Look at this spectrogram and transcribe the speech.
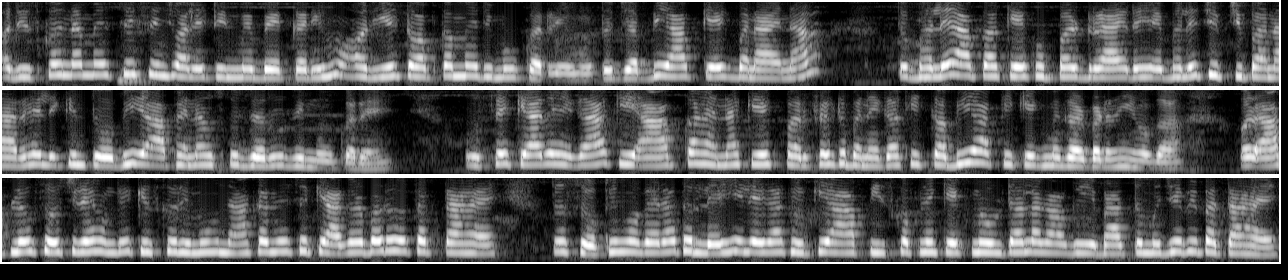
और इसको ना मैं सिक्स इंच वाले टिन में बेक करी हूँ और ये टॉप का मैं रिमूव कर रही हूँ। तो जब भी आप केक बनाए ना तो भले आपका केक ऊपर ड्राई रहे, भले चिपचिपा ना रहे, लेकिन तो भी आप है ना उसको ज़रूर रिमूव करें। उससे क्या रहेगा कि आपका, है ना केक परफेक्ट बनेगा कि कभी आपके केक में गड़बड़ नहीं होगा। और आप लोग सोच रहे होंगे कि इसको रिमूव ना करने से क्या गड़बड़ हो सकता है? तो सोकिंग वगैरह तो ले ही लेगा, क्योंकि आप इसको अपने केक में उल्टा लगाओगे, ये बात तो मुझे भी पता है।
